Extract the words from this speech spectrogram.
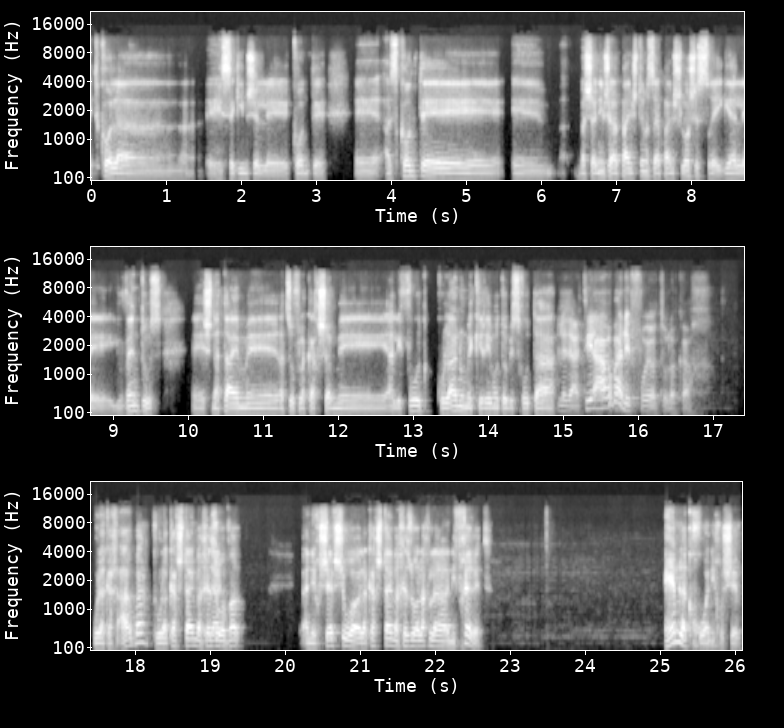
את כל ההישגים של אה, קונטה, אה, אז קונטה אה, בשנים של 2012-2013 הגיע ליובנטוס, אה, שנתיים אה, רצוף לקח שם אה, אליפות, כולנו מכירים אותו בזכות ה... לדעתי ארבע אליפויות הוא לקח. הוא לקח ארבע? כי הוא לקח שתיים ואחרי זה הוא עבר... אני חושב שהוא לקח שתיים ואחרי זה הוא הלך לנבחרת. הם לקחו, אני חושב,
